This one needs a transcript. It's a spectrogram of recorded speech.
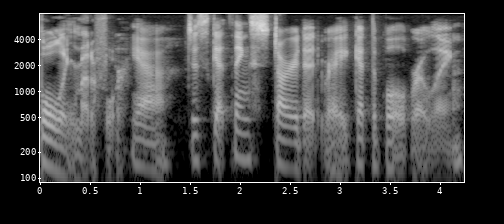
bowling metaphor. Yeah, just get things started, right? Get the ball rolling.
